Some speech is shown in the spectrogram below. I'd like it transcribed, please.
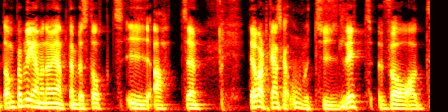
de problemen har egentligen bestått i att det har varit ganska otydligt vad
